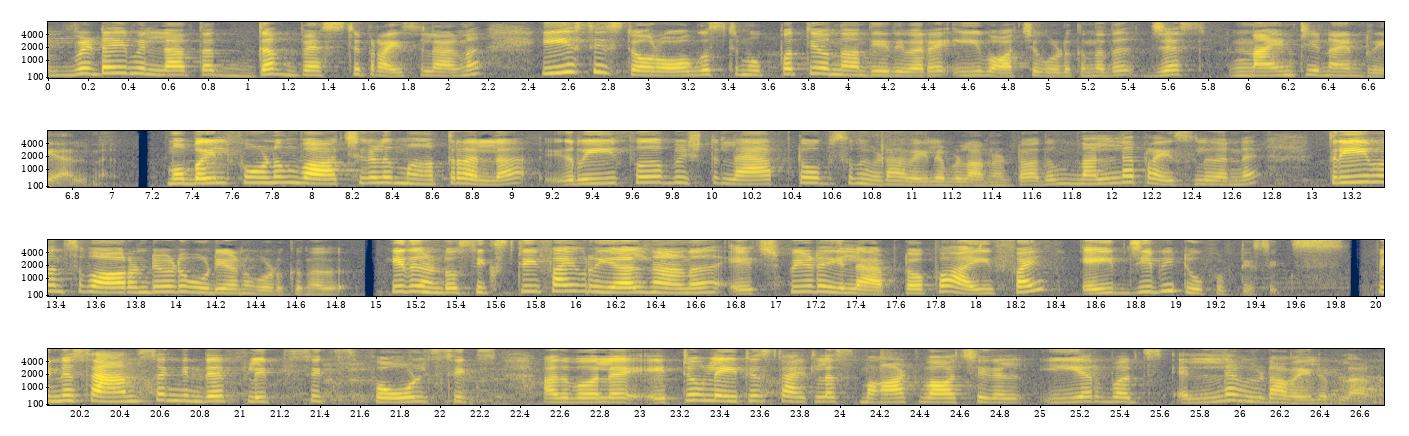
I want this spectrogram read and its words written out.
എവിടെയും ഇല്ലാത്ത ദ ബെസ്റ്റ് പ്രൈസിലാണ് ഈസി സ്റ്റോർ ഓഗസ്റ്റ് മുപ്പത്തി ഒന്നാം തീയതി വരെ ഈ വാച്ച് കൊടുക്കുന്നത്. ജസ്റ്റ് നയന്റി നയൻ റിയാലിന്. മൊബൈൽ ഫോണും വാച്ചുകളും മാത്രമല്ല റീഫർബിഷ്ഡ് ലാപ്ടോപ്സും ഇവിടെ അവൈലബിൾ ആണ് കേട്ടോ. അതും നല്ല പ്രൈസിൽ തന്നെ ത്രീ മന്ത്സ് വാറണ്ടിയോട് കൂടിയാണ് കൊടുക്കുന്നത്. ഇത് കണ്ടോ സിക്സ്റ്റി ഫൈവ് റിയാലിനാണ് എച്ച് പിയുടെ ഈ laptop i five eight G B two fifty six പിന്നെ സാംസങ്ങിന്റെ ഫ്ലിപ്പ് സിക്സ് ഫോൾഡ് സിക്സ് അതുപോലെ ഏറ്റവും ലേറ്റസ്റ്റ് ആയിട്ടുള്ള സ്മാർട്ട് വാച്ചുകൾ ഇയർബഡ്സ് എല്ലാം ഇവിടെ അവൈലബിൾ ആണ്.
